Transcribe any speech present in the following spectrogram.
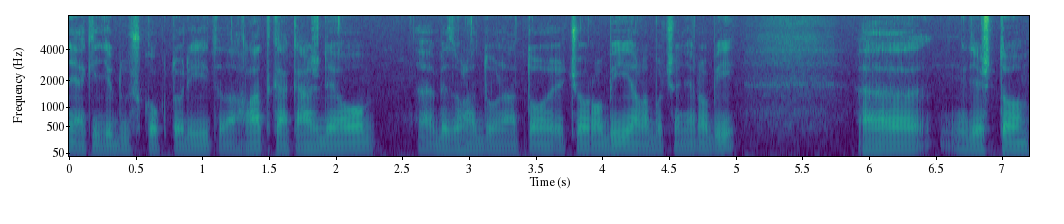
nejaký deduško, ktorý teda hladká každého e, bez ohľadu na to, čo robí alebo čo nerobí. E, kdežto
